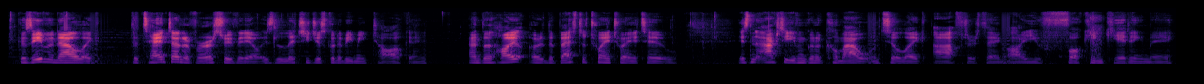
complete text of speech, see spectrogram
Because even now, like the 10th anniversary video is literally just going to be me talking, and the high or the best of 2022 isn't actually even going to come out until like after thing. Are you fucking kidding me?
